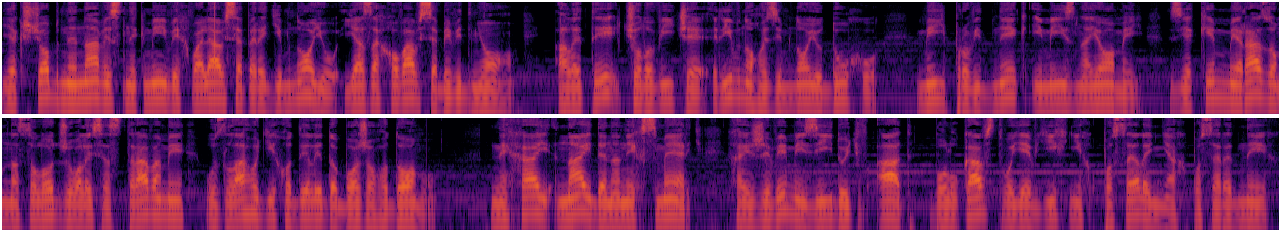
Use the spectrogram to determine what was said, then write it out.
Якщо б ненависник мій вихвалявся переді мною, я заховався би від нього. Але ти, чоловіче, рівного зі мною духу, мій провідник і мій знайомий, з яким ми разом насолоджувалися стравами, у злагоді ходили до Божого дому. Нехай найде на них смерть, хай живими зійдуть в ад, бо лукавство є в їхніх поселеннях посеред них.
